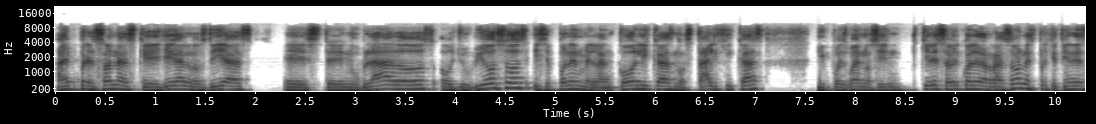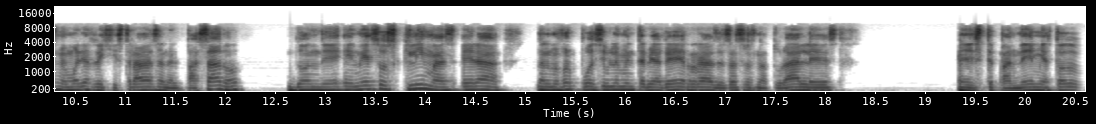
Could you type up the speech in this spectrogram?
hay personas que llegan los días este, nublados o lluviosos y se ponen melancólicas, nostálgicas. Y pues bueno, si quieres saber cuál es la razón, es porque tienes memorias registradas en el pasado, donde en esos climas era, a lo mejor posiblemente había guerras, desastres naturales, este, pandemias, todo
